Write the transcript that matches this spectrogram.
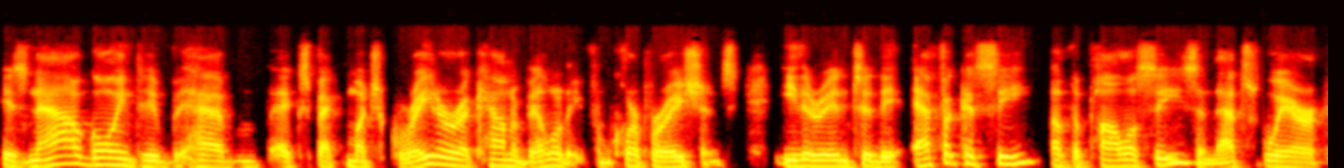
is now going to have expect much greater accountability from corporations, either into the efficacy of the policies, and that's where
